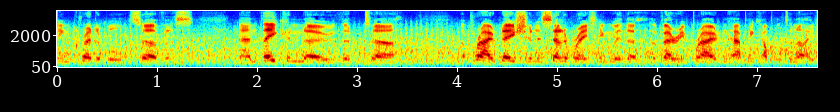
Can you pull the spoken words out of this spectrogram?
incredible service. And they can know that uh, a proud nation is celebrating with a, a very proud and happy couple tonight.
